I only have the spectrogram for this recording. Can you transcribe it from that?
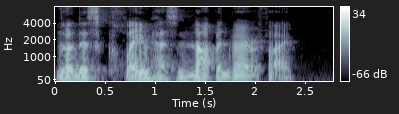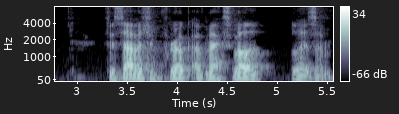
though this claim has not been verified. To establish a book of Maxwellism,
